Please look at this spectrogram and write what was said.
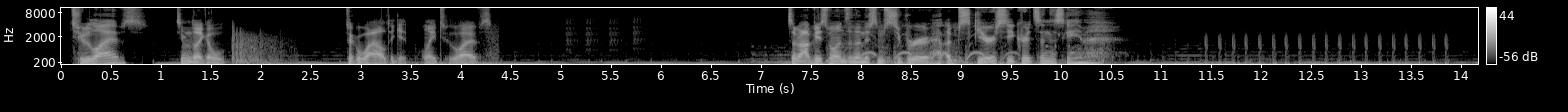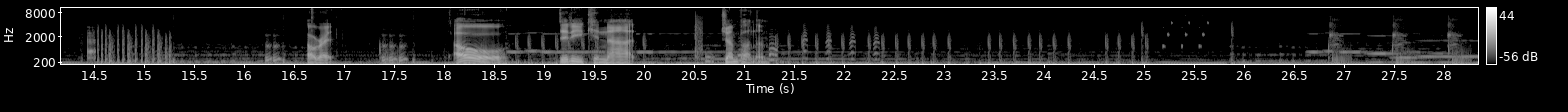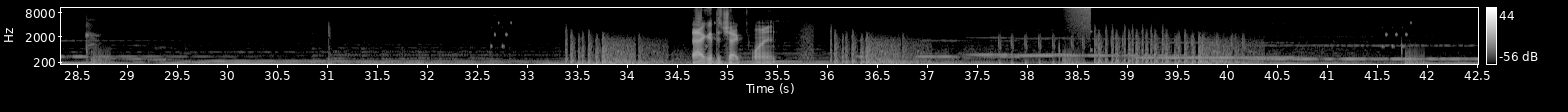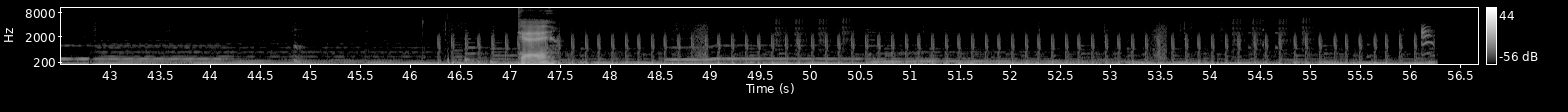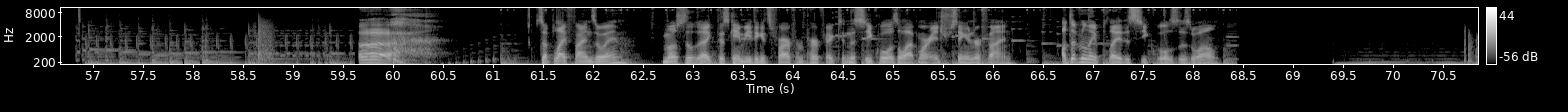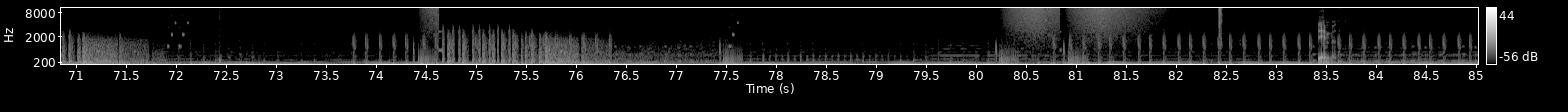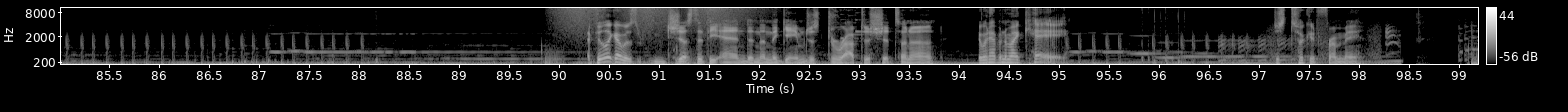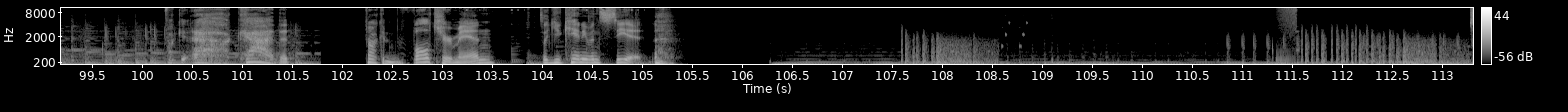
Two lives? Seemed like a took a while to get only two lives. Some obvious ones, and then there's some super obscure secrets in this game. Oh, Diddy cannot jump on them. Back at the checkpoint. Up, Life Finds a Way? Most of, like this game, you think it's far from perfect, and the sequel is a lot more interesting and refined? I'll definitely play the sequels as well. Like I was just at the end and then the game just dropped a shit ton of... Hey, what happened to my K? Just took it from me. Fucking... Oh, ah, God, that fucking vulture, man. It's like you can't even see it.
